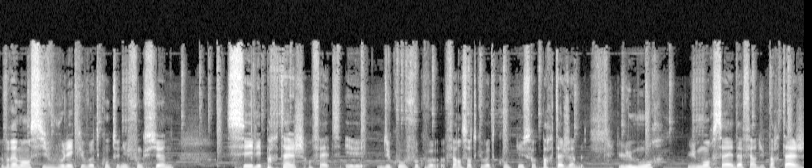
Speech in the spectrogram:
vraiment, si vous voulez que votre contenu fonctionne, c'est les partages en fait. Et du coup, il faut faire en sorte que votre contenu soit partageable. L'humour, l'humour, ça aide à faire du partage.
